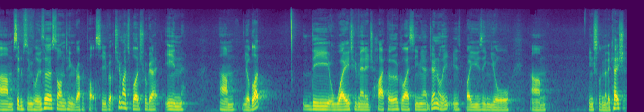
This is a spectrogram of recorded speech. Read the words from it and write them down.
um, symptoms include thirst, vomiting, rapid pulse. So you've got too much blood sugar in um, your blood. The way to manage hyperglycemia generally is by using your um, insulin medication.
